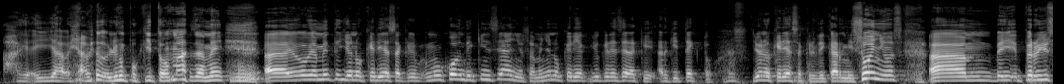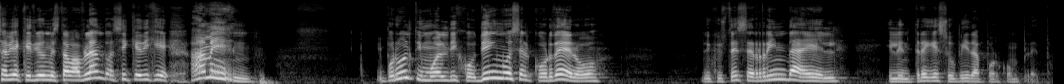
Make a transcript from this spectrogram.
Ay, ahí ya, me dolió un poquito más, amén. obviamente yo no quería sacrificar, un joven de 15 años, amén, yo no quería, yo quería ser arquitecto, yo no quería sacrificar mis sueños, pero yo sabía que Dios me estaba hablando, así que dije, amén. Y por último, él dijo, digno es el Cordero de que usted se rinda a Él y le entregue su vida por completo.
